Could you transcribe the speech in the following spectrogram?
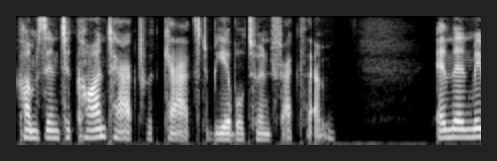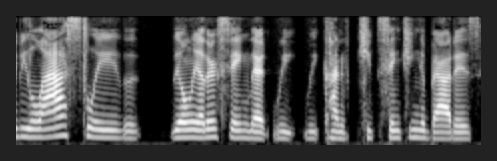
comes into contact with cats to be able to infect them. And then maybe lastly, the, the only other thing that we, we kind of keep thinking about is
